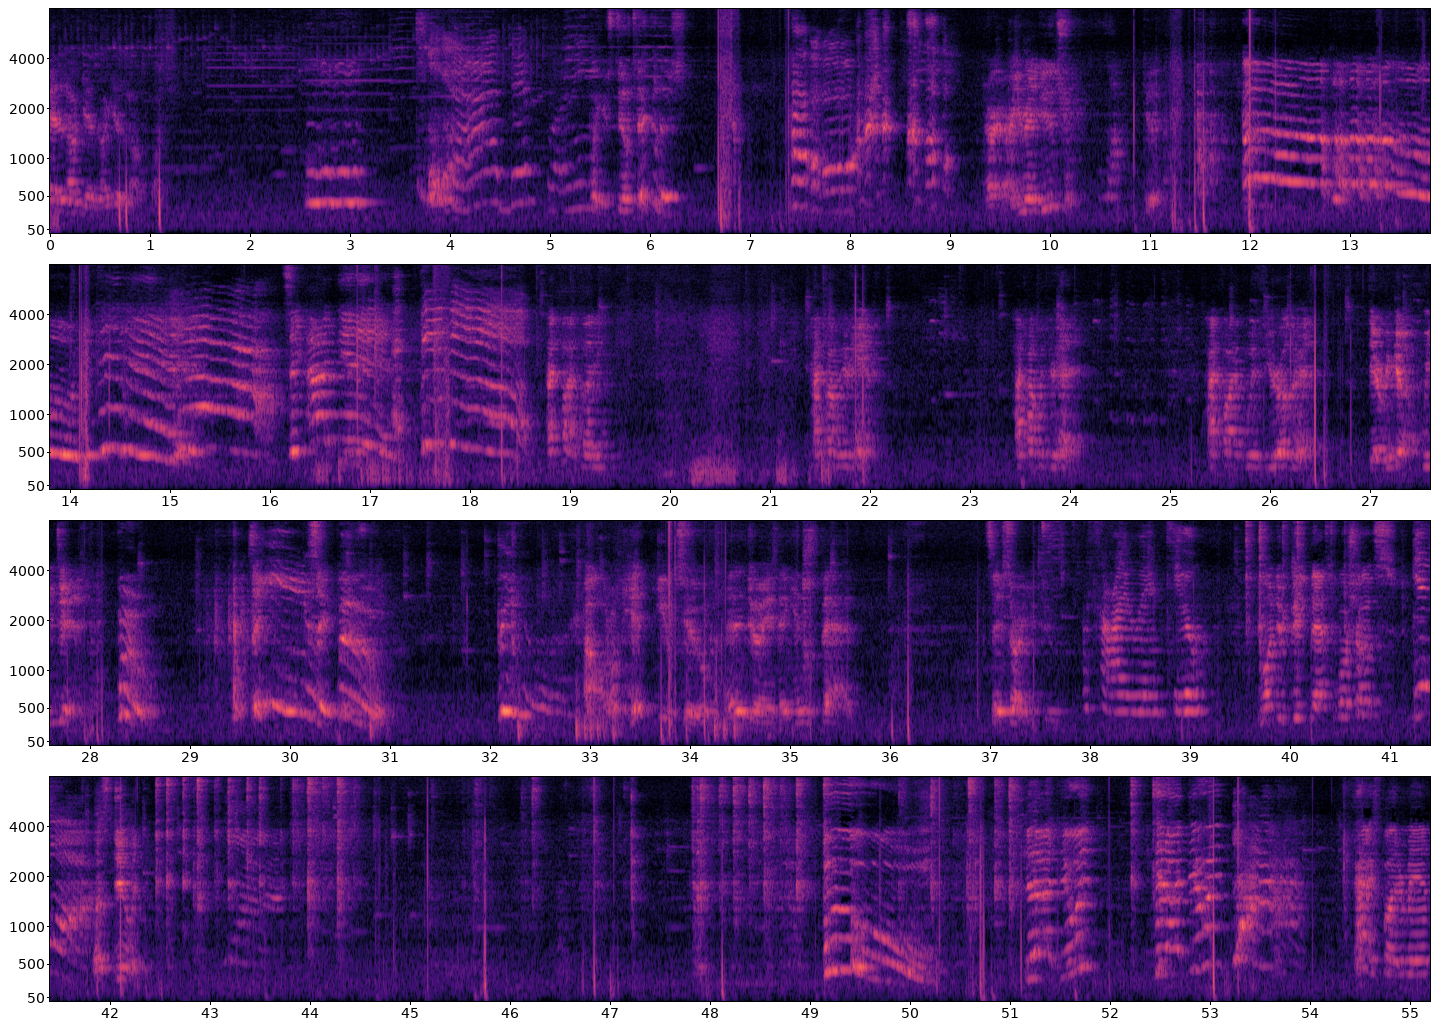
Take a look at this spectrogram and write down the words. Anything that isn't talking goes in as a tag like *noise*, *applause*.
Get it out, get it out, get it out. But you're still ticklish. *laughs* Alright, are you ready to do the trick? Yeah. Do it. Oh, you did it! Say, I did it! I did it! High five, buddy. High five with your hand. High five with your head. High five with your other head. Oh, don't hit YouTube. I didn't do anything. It was bad. Say sorry, YouTube. I'm sorry, YouTube. You want to do big basketball shots? Yeah. Let's do it. Yeah. Boom! Did I do it? Did I do it? Yeah! Hi, Spider-Man.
